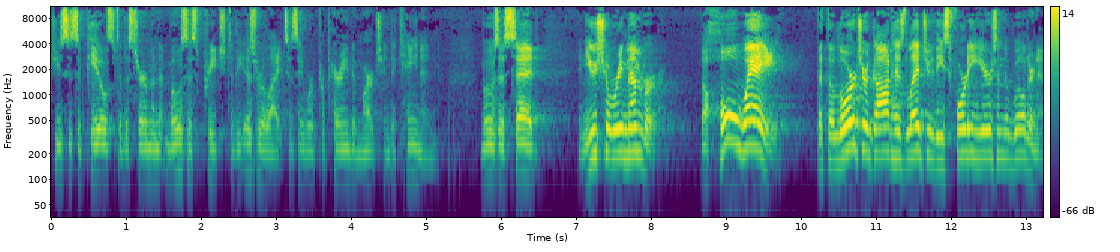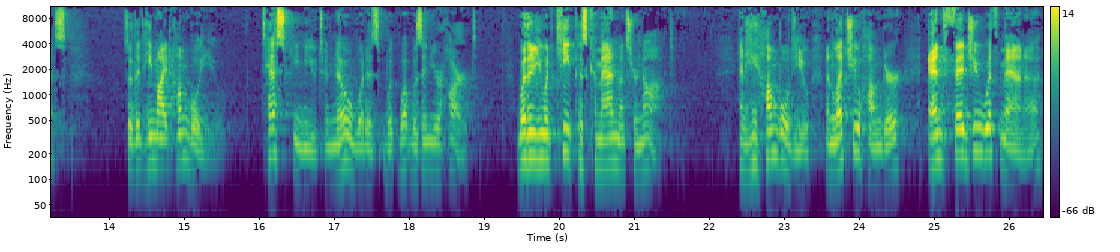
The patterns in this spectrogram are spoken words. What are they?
Jesus appeals to the sermon that Moses preached to the Israelites as they were preparing to march into Canaan. Moses said, And you shall remember the whole way that the Lord your God has led you these 40 years in the wilderness, so that he might humble you, testing you to know what, is, what was in your heart, whether you would keep his commandments or not. And he humbled you and let you hunger and fed you with manna,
